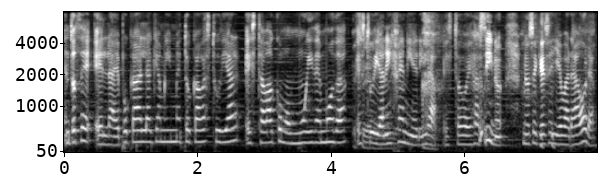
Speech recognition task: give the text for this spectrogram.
Entonces, en la época en la que a mí me tocaba estudiar, estaba como muy de moda estudiar es ingeniería. Esto es así, no, no sé qué se llevará ahora.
